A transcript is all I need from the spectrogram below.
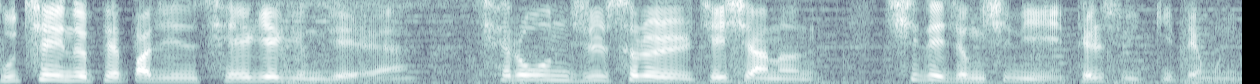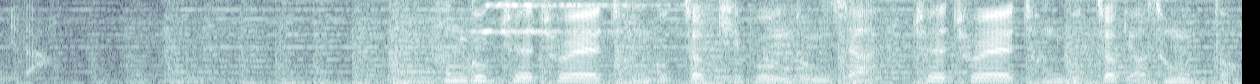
부채의 늪에 빠진 세계 경제에 새로운 질서를 제시하는 시대 정신이 될 수 있기 때문입니다. 한국 최초의 전국적 기부운동이자 최초의 전국적 여성운동,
